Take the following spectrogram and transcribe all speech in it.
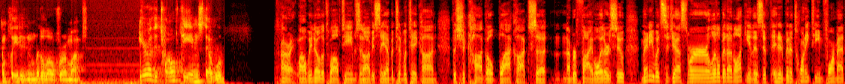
completed in little over a month. Here are the 12 teams that will all right. Well, we know the 12 teams, and obviously Edmonton would take on the Chicago Blackhawks, uh, number five Oilers, who many would suggest were a little bit unlucky in this. If it had been a 20 team format,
